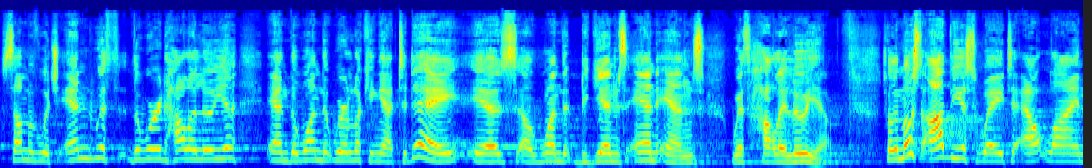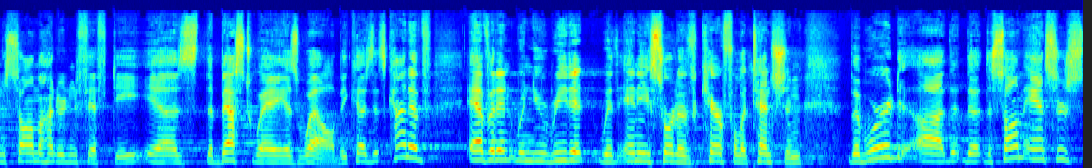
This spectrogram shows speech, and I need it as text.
some of which end with the word hallelujah, and the one that we're looking at today is uh, one that begins and ends with hallelujah. So, the most obvious way to outline Psalm 150 is the best way as well, because it's kind of evident when you read it with any sort of careful attention. The word, uh, the, the, the psalm answers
